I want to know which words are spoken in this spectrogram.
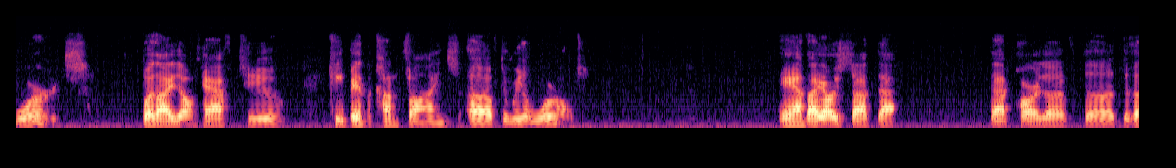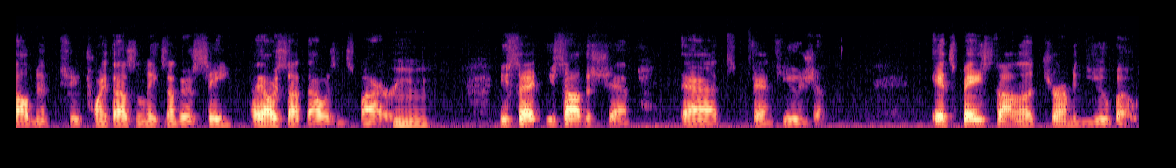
words, but I don't have to keep in the confines of the real world. And I always thought that that part of the development to 20,000 Leagues Under the Sea, I always thought that was inspiring. Mm-hmm. You said you saw the ship at Fan Fusion. It's based on a German U boat.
